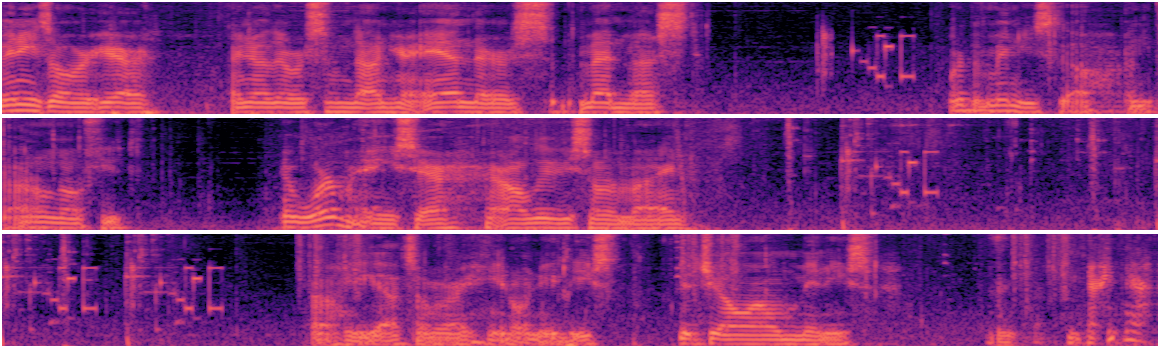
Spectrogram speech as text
Minis over here. I know there were some down here, and there's med mist. Where'd the minis go? I don't know if you... There were minis here. here. I'll give you some of mine. Oh, you got some, right? You don't need these. Your own minis.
